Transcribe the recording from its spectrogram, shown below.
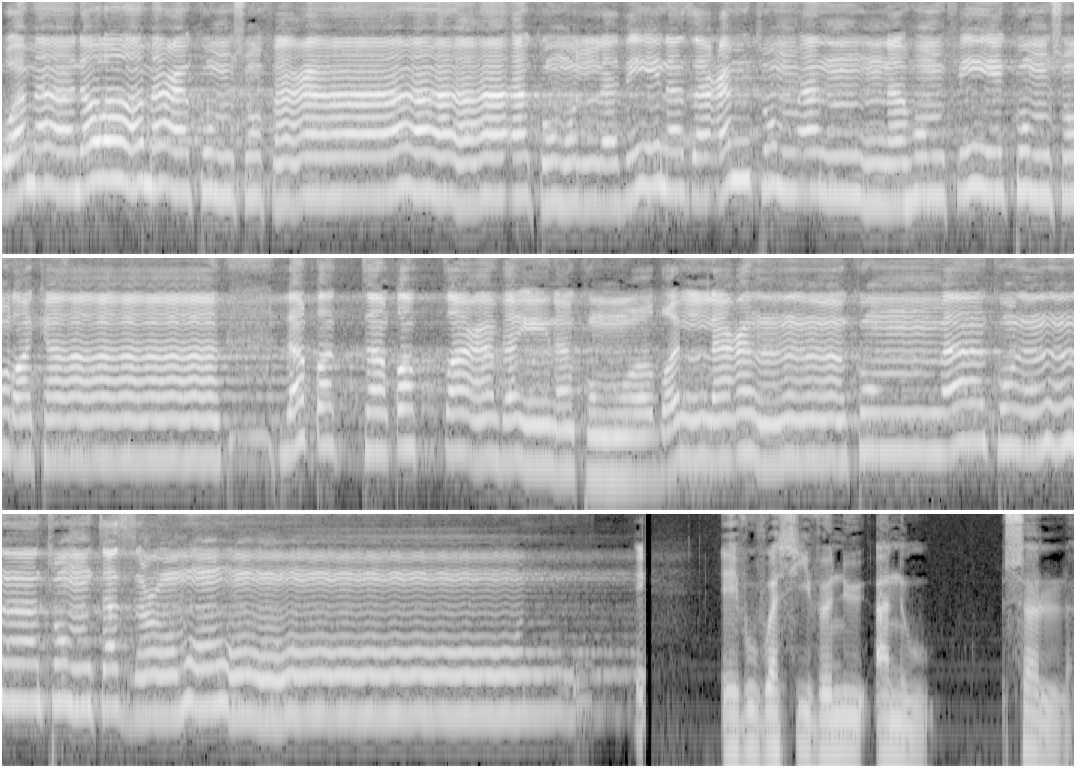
وما نرى معكم شفعاءكم الذين زعمتم أنهم فيكم شركاء لقد تقطع بينكم وضل عنكم ما كنتم تزعمون Et vous voici venus à nous, seuls,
